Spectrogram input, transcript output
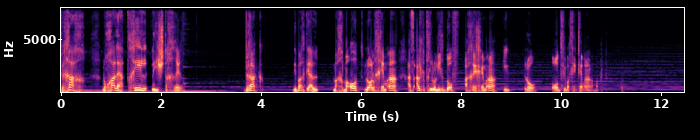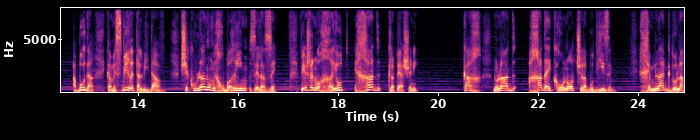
וכך נוכל להתחיל להשתחרר. ורק דיברתי על מחמאות, לא על חמאה, אז אל תתחילו לרדוף אחרי חמאה, כי לא רודפים אחרי חמאה, מה פתאום. הבודה גם הסביר לתלמידיו שכולנו מחוברים זה לזה, ויש לנו אחריות אחד כלפי השני. כך נולד אחד העקרונות של הבודהיזם, חמלה גדולה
